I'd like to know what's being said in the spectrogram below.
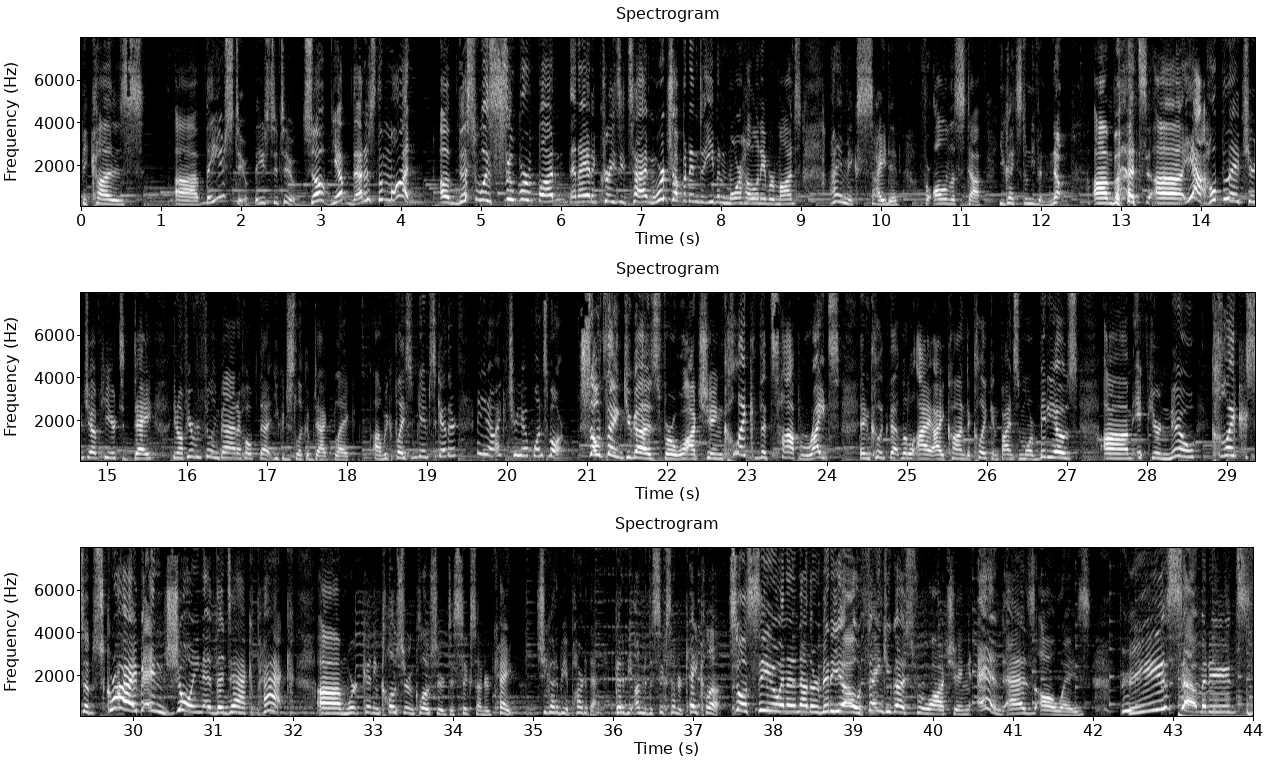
because, uh, they used to. They used to too. So, yep, that is the mod. Uh, this was super fun, and I had a crazy time. We're jumping into even more Hello Neighbor mods. I am excited for all of the stuff. You guys don't even know. Um, but uh, yeah, hopefully I cheered you up here today. You know, if you're ever feeling bad, I hope that you could just look up Dak Blake. Um, we could play some games together, and you know, I can cheer you up once more. So thank you guys for watching. Click the top right and click that little eye icon to click and find some more videos. Um, if you're new, click subscribe and join the Dak Pack. Um, we're getting closer and closer to 600k. So you gotta be a part of that. Gotta be under the 600k club. So I'll see you in another video. Thank you guys for watching, and as always, peace out, my dudes.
